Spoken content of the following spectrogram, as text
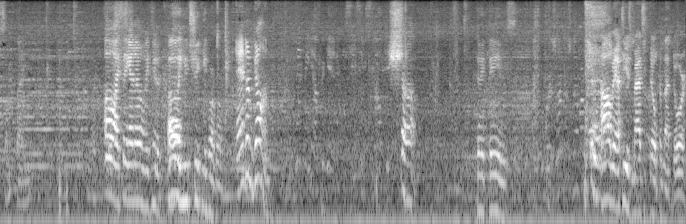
something. Oh, I think I know what we do. Oh, you cheeky bugger. And I'm gone. Shut up. Dank beams. Oh, we have to use magic to open that door.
